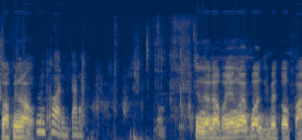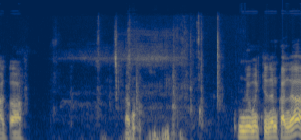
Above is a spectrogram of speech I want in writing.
ก็พี่น้องมันถอนกันกินแล้วเราพยังว่าพ่นสิไปตัวปลาต่อครับอยู่มากินน้ำกันเด้อ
